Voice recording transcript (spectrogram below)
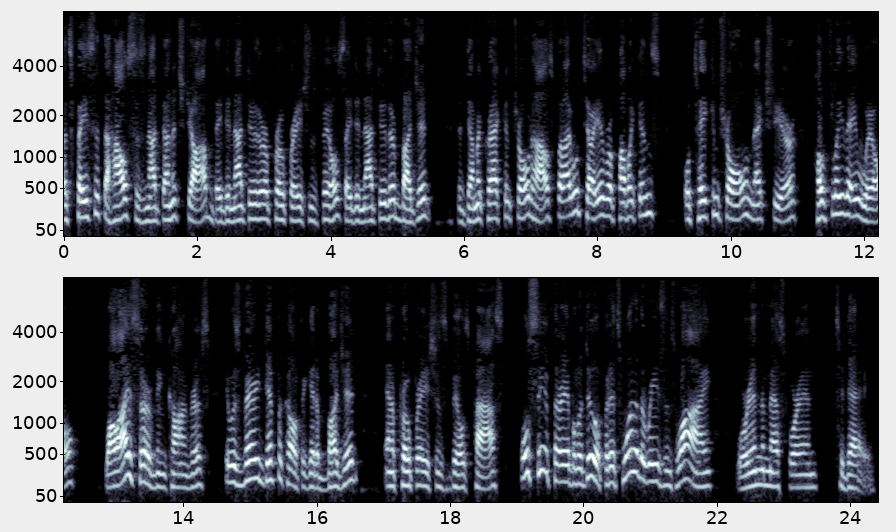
Let's face it, the House has not done its job. They did not do their appropriations bills. They did not do their budget. The Democrat controlled House, but I will tell you, Republicans will take control next year. Hopefully they will. While I served in Congress, it was very difficult to get a budget and appropriations bills passed. We'll see if they're able to do it, but it's one of the reasons why we're in the mess we're in today.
